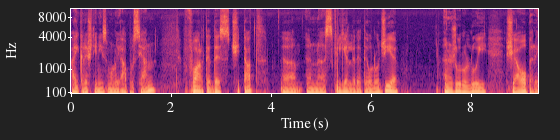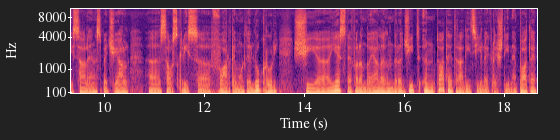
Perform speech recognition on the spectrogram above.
ai creștinismului apusean, foarte des citat uh, în scrierile de teologie, în jurul lui și a operei sale în special uh, s-au scris uh, foarte multe lucruri și este fără îndoială îndrăgit în toate tradițiile creștine. Poate,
